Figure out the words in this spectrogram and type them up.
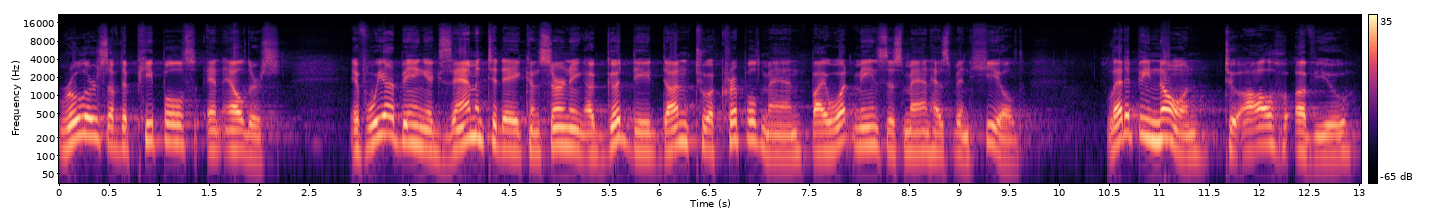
Rulers of the peoples and elders, if we are being examined today concerning a good deed done to a crippled man, by what means this man has been healed, let it be known to all of you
